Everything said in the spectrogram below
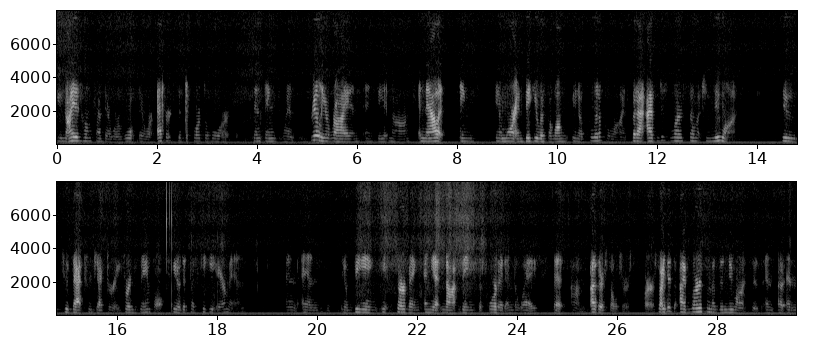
united home front. There were war, there were efforts to support the war. Then things went really awry in, in Vietnam, and now it seems you know more ambiguous along you know political lines. But I, I've just learned so much nuance to to that trajectory. For example, you know the Tuskegee Airmen, and and you know being you know, serving and yet not being supported in the way that um, other soldiers were. So I just I've learned some of the nuances and uh, and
